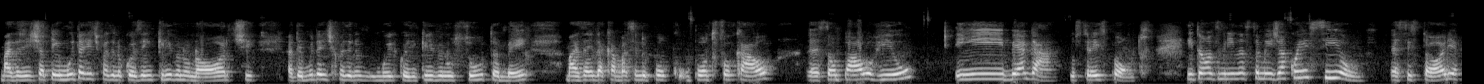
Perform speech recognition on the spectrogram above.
Mas a gente já tem muita gente fazendo coisa incrível no norte, já tem muita gente fazendo coisa incrível no sul também, mas ainda acaba sendo um ponto focal é São Paulo, Rio e BH, os três pontos. Então as meninas também já conheciam essa história.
